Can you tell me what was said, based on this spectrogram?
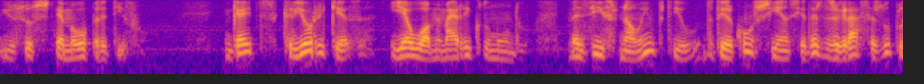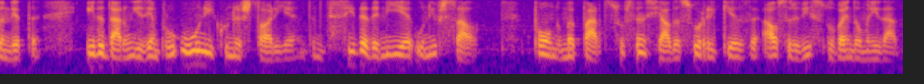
e o seu sistema operativo. Gates criou riqueza e é o homem mais rico do mundo, mas isso não o impediu de ter consciência das desgraças do planeta e de dar um exemplo único na história de cidadania universal, pondo uma parte substancial da sua riqueza ao serviço do bem da humanidade.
